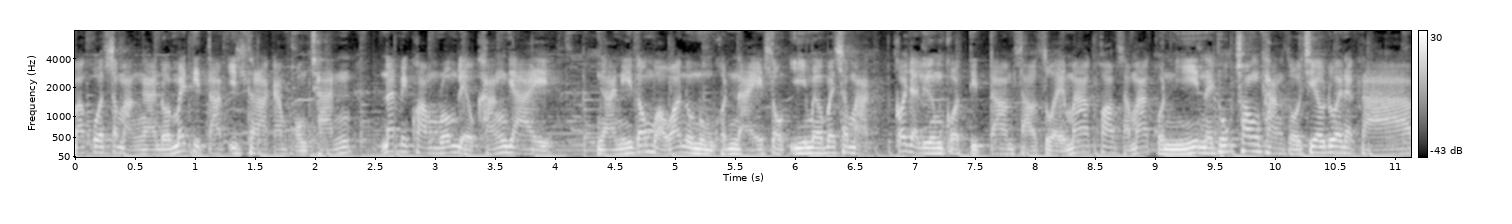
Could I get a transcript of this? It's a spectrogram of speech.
บางคนสมัครงานโดยไม่ติดตามอินสตาแกรมของฉันนั่นเป็นความล้มเหลวครั้งใหญ่ งานนี้ต้องบอกว่าหนุ่มๆคนไหนส่งอีเมลไปสมัคร ก็อย่าลืมกดติดตามสาวสวยมากความสามารถคนนี้ในทุกช่องทางโซเชียลด้วยนะครับ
